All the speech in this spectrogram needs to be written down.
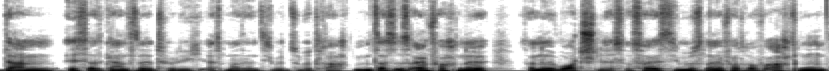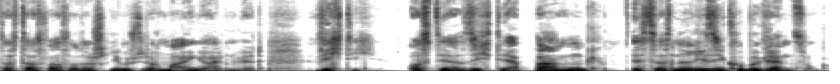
dann ist das Ganze natürlich erstmal sensibel zu betrachten. Und das ist einfach eine, so eine Watchlist. Das heißt, Sie müssen einfach darauf achten, dass das, was unterschrieben steht, auch mal eingehalten wird. Wichtig. Aus der Sicht der Bank ist das eine Risikobegrenzung.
